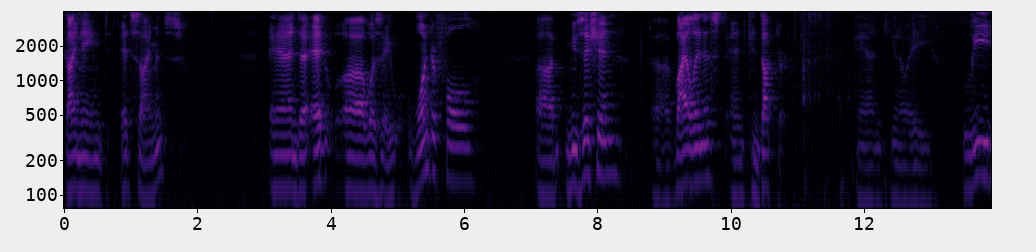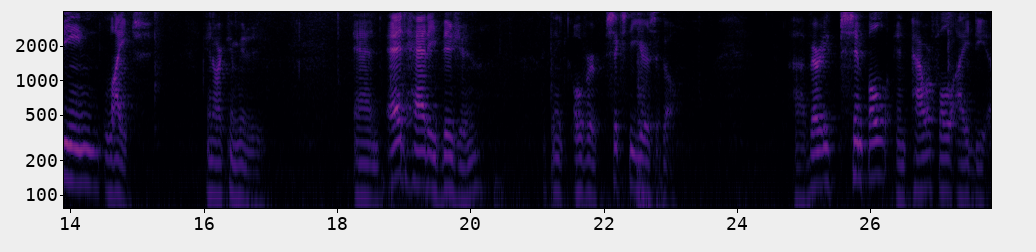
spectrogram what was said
a guy named Ed Simons. And uh, Ed uh, was a wonderful uh, musician, uh, violinist, and conductor, and you know a leading light in our community. And Ed had a vision think over 60 years ago. A very simple and powerful idea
